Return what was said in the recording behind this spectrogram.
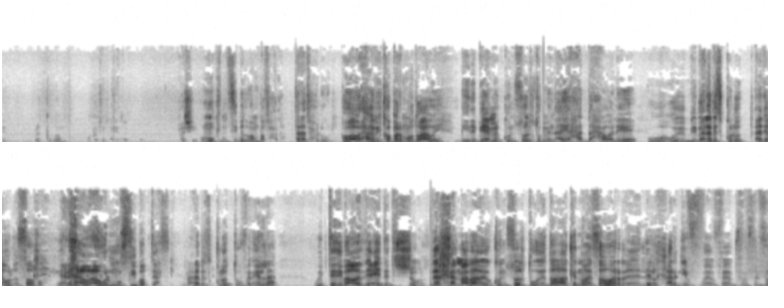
كده. ركب لمبة. واعمل كده. ماشي؟ وممكن تسيب اللمبة في حالها. ثلاث حلول. هو أول حاجة بيكبر الموضوع قوي بي- بيعمل consult من أي حد حواليه و- وبيبقى لابس كلوت. أدي أول إصابة. يعني أو أول مصيبة بتحصل. يروح لابس كلوت وفانيلا ويبتدي بقى دي عدة الشغل. دخل معاه بقى consult وإضاءة كأنه يصور ليل خارجي في في في, في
